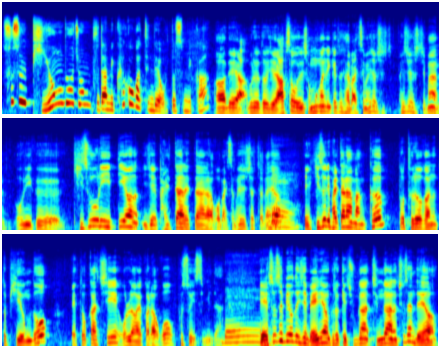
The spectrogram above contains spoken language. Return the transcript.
수술 비용도 좀 부담이 클 것 같은데 어떻습니까? 아, 네, 아무래도 이제 앞서 우리 전문가님께서 잘 말씀해 주셨, 해주셨지만 우리 그 기술이 뛰어 이제 발 달했다라고 말씀해 주셨잖아요. 네. 예, 기술이 발달한 만큼 또 들어가는 또 비용도 예, 똑같이 올라갈 거라고 볼 수 있습니다. 네. 예, 수술 비용도 이제 매년 그렇게 증가, 증가하는 추세인데요.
